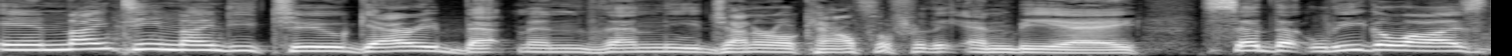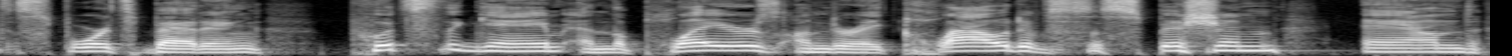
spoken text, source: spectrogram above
In 1992, Gary Bettman, then the general counsel for the NBA, said that legalized sports betting puts the game and the players under a cloud of suspicion and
